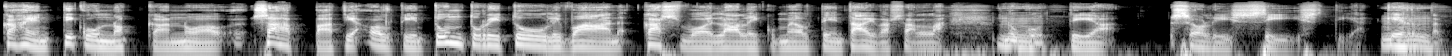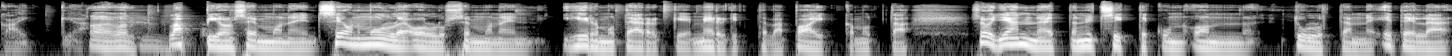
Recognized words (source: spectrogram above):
kahden tikun nokkaan nuo saappaat ja oltiin tunturituuli vaan kasvoilla oli, kun me oltiin taivasalla mm. nukuttiin mm. ja se oli siistiä kerta kaikkiaan kaikkia. Aivan. Lappi on semmoinen, se on mulle ollut semmoinen hirmu tärkeä, merkittävä paikka, mutta se on jännä, että nyt sitten kun on tullut tänne etelä,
